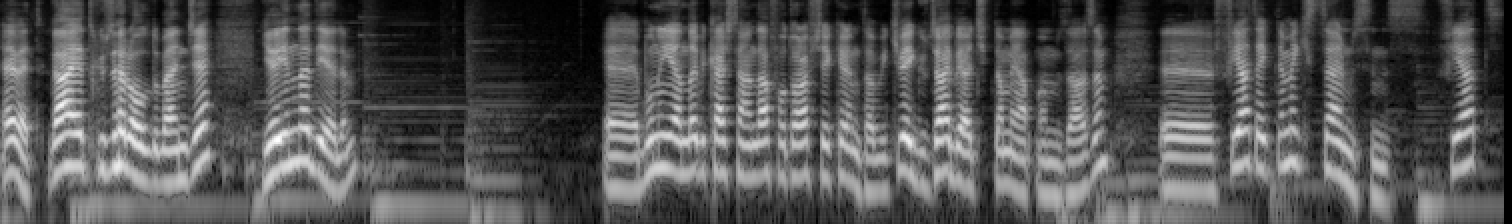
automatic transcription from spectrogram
Evet gayet güzel oldu bence. Yayınla diyelim. Ee, bunun yanında birkaç tane daha fotoğraf çekerim tabii ki ve güzel bir açıklama yapmamız lazım. Ee, fiyat eklemek ister misiniz? Fiyat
